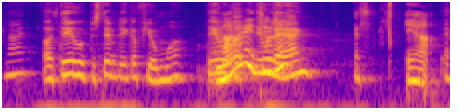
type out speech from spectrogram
Nej, og det er jo bestemt ikke at fjumre. Det er jo, Nej, det er jo læring. Altså, ja. ja.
